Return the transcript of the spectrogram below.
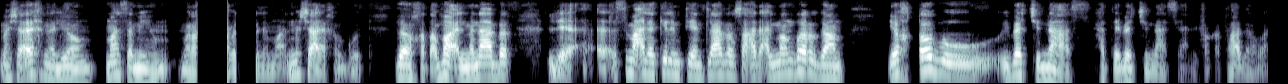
مشايخنا اليوم ما سميهم مراقبة العلماء المشايخ نقول ذو خطباء المنابر اللي اسمع له كلمتين ثلاثة وصعد على المنبر وقام يخطب ويبكي الناس حتى يبكي الناس يعني فقط. هذا هو.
